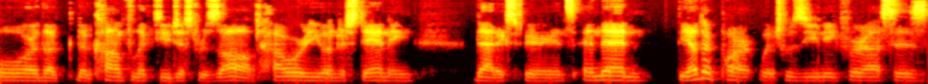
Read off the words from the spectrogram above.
or the, the conflict you just resolved? How are you understanding that experience? And then the other part, which was unique for us, is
